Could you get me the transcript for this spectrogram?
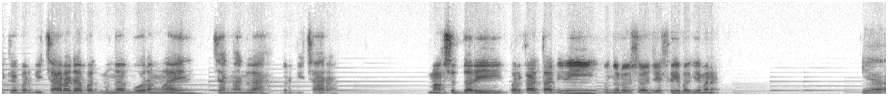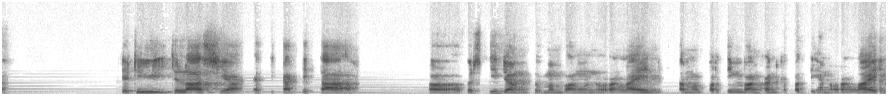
jika berbicara dapat mengganggu orang lain, janganlah berbicara. Maksud dari perkataan ini menurut Saudara Jeffrey bagaimana? Ya, jadi jelas ya ketika kita uh, bersidang untuk membangun orang lain, kita mempertimbangkan kepentingan orang lain.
